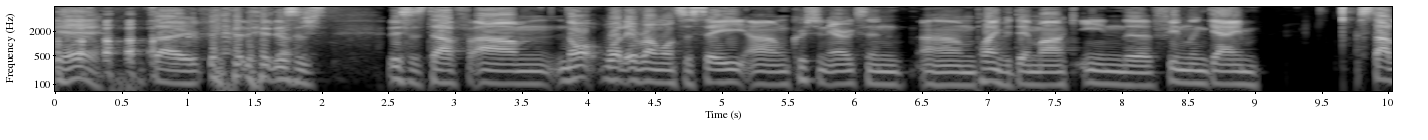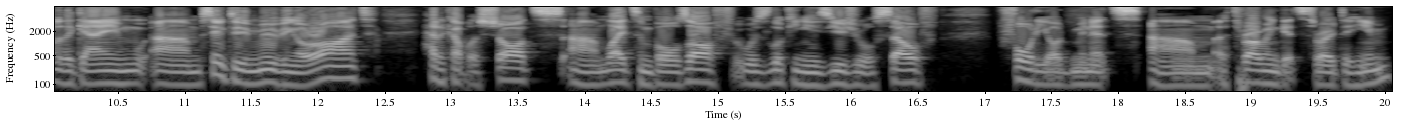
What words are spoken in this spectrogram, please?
Yeah. so this is this is tough. Um, not what everyone wants to see. Um, Christian Eriksen um, playing for Denmark in the Finland game. Start of the game um, seemed to be moving all right. Had a couple of shots, um, laid some balls off. Was looking his usual self. Forty odd minutes. Um, a throw in gets thrown to him,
